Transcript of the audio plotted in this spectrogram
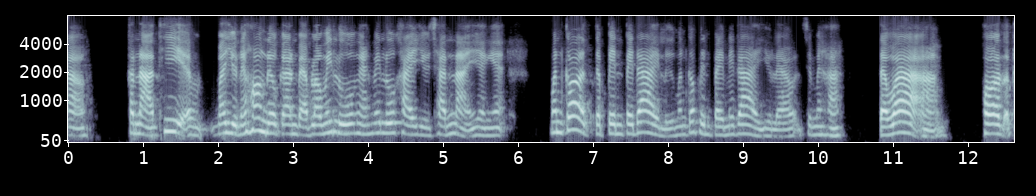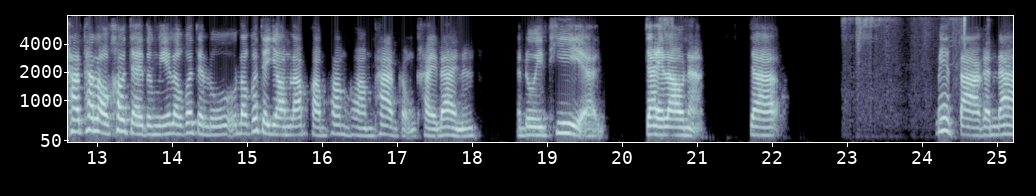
อ่าขณะที่มาอยู่ในห้องเดียวกันแบบเราไม่รู้ไง ไม่รู้ใครอยู่ชั้นไหนอย่างเงี้ย มันก็จะเป็นไปได้หรือมันก็เป็นไปไม่ได้อยู่แล้วใช่ไหมคะ แต่ว่าอ่าพอถ้าถ้าเราเข้าใจตรงนี้เราก็จะรู้ เราก็จะยอมรับความพร่องความพลาดของใครได้นะ โดยที่ใจเราเนะ่ะ จะเมตตากันได้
